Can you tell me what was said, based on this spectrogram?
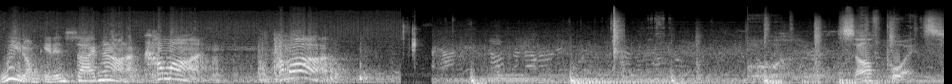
we don't get inside now. Now, come on. Come on. Soft points.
